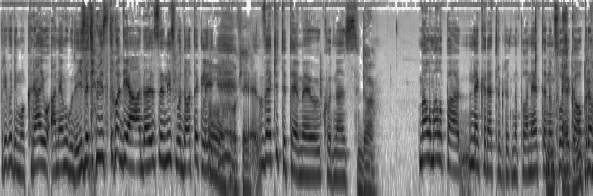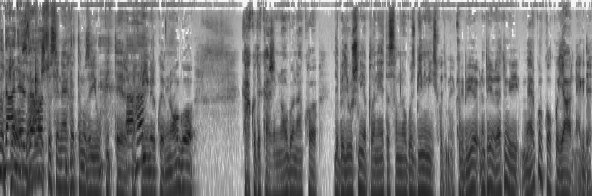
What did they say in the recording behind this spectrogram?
Privodimo kraju, a ne mogu da izađem iz studija, a da se nismo dotakli oh, okay. večite teme kod nas. Da. Malo, malo pa neka retrogradna planeta nam služi e, pa kao opravdanje. To. Za Zašto se ne hvatamo za Jupiter, Aha. na primjer, koji je mnogo, kako da kažem, mnogo onako debeljušnija planeta sa mnogo zbiljnim ishodima. Kad bi bio, na primjer, retrogradni Merkur, koliko ja negde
